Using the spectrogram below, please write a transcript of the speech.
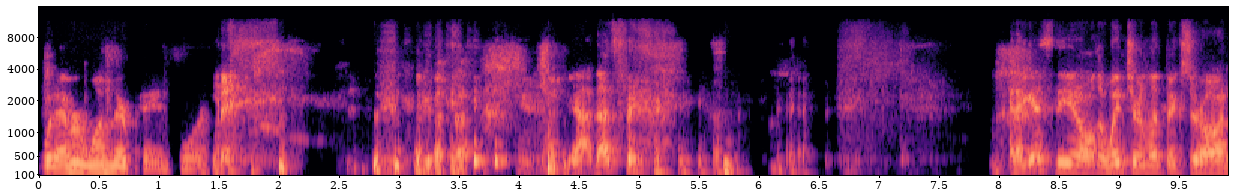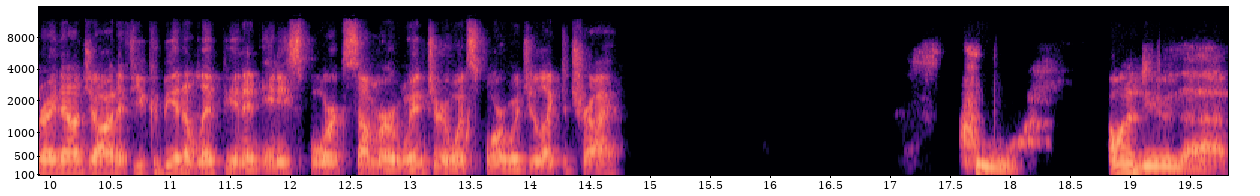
Whatever one they're paying for. yeah, that's fair. and I guess the you know the Winter Olympics are on right now, John. If you could be an Olympian in any sport, summer or winter, what sport would you like to try? Ooh, I want to do the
